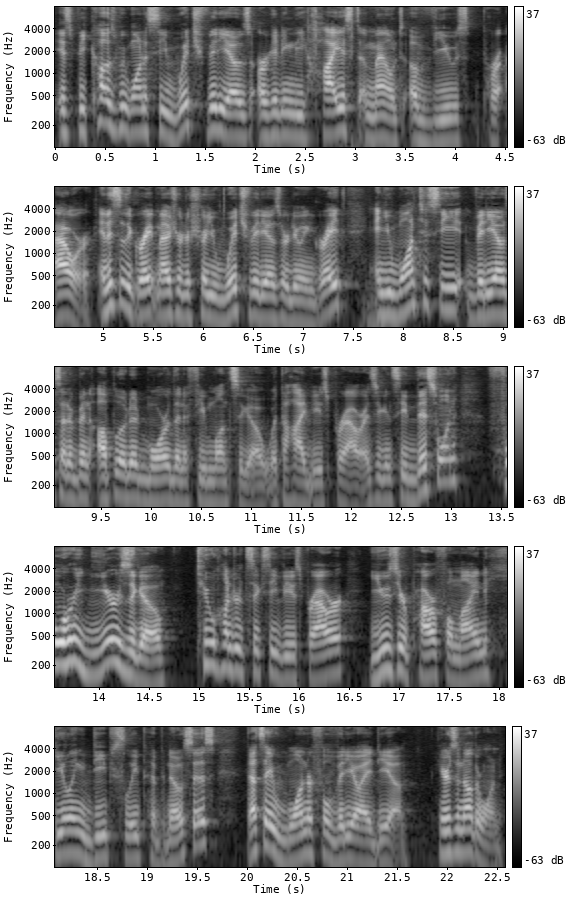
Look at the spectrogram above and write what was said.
is because we want to see which videos are getting the highest amount of views per hour. And this is a great measure to show you which videos are doing great, and you want to see videos that have been uploaded more than a few months ago with the high views per hour. As you can see, this one, four years ago, 260 views per hour. Use your powerful mind, healing deep sleep hypnosis. That's a wonderful video idea. Here's another one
